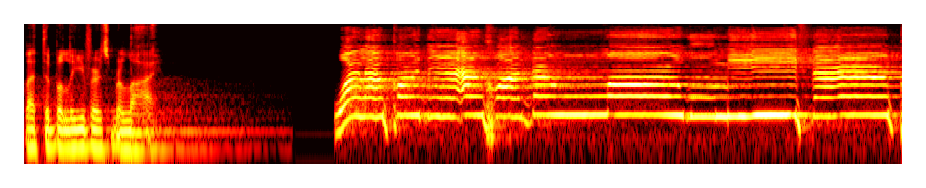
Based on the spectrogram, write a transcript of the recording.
let the believers rely. ولقد أخذ الله ميثاق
